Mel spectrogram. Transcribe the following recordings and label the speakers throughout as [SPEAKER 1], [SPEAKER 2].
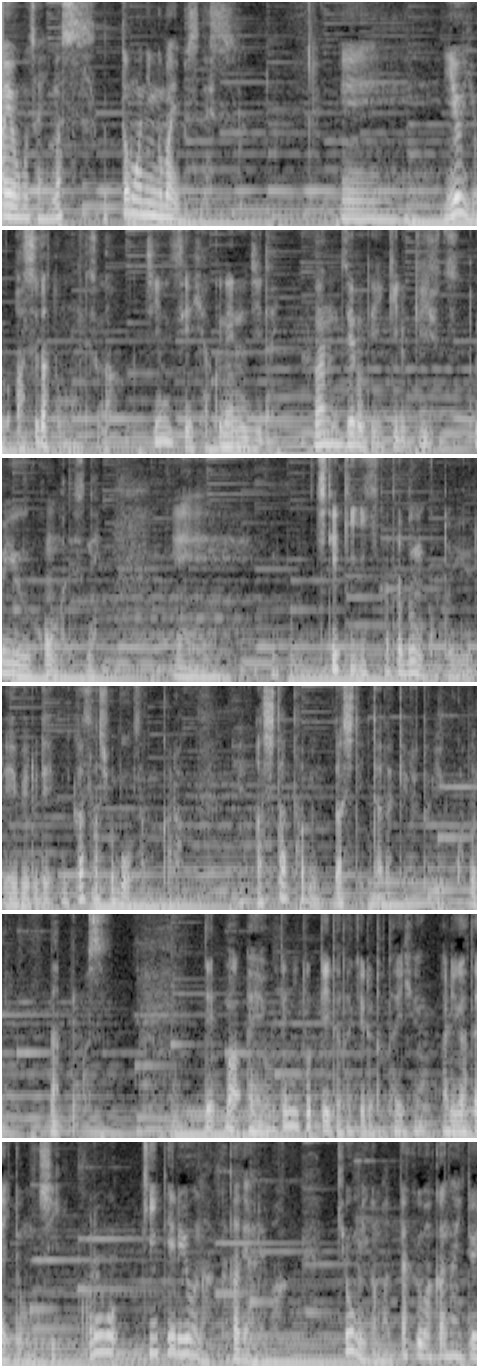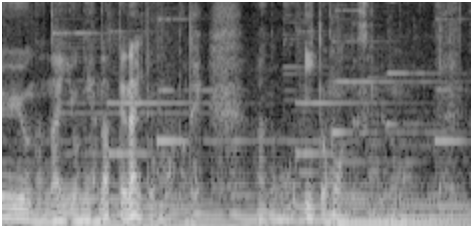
[SPEAKER 1] はようございます。グッドモーニングバイブスです。えー、いよいよ明日だと思うんですが人生100年時代不安ゼロで生きる技術という本がですね、えー、知的生き方文庫というレーベルで三笠書房さんから明日多分出していただけるということになってます。でまあ、えー、お手に取っていただけると大変ありがたいと思うしこれを聞いているような方であれば興味が全く湧かないというような内容にはなってないと思うのであのいいと思うんですけれども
